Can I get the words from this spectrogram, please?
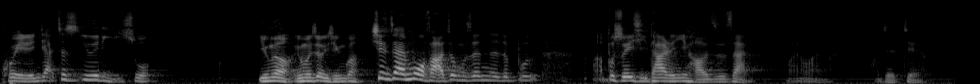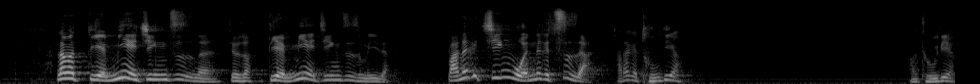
毁人家，这是约理说，有没有？有没有这种情况？现在末法众生的都不啊不随喜他人一毫之善，完了完了，就这样。那么点灭经字呢？就是说点灭经字什么意思？啊把那个经文那个字啊，把它给涂掉。啊，涂掉，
